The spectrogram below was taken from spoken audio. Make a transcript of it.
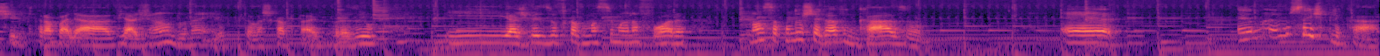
tive que trabalhar viajando né, pelas capitais do Brasil e às vezes eu ficava uma semana fora. Nossa, quando eu chegava em casa, é, é, eu não sei explicar.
